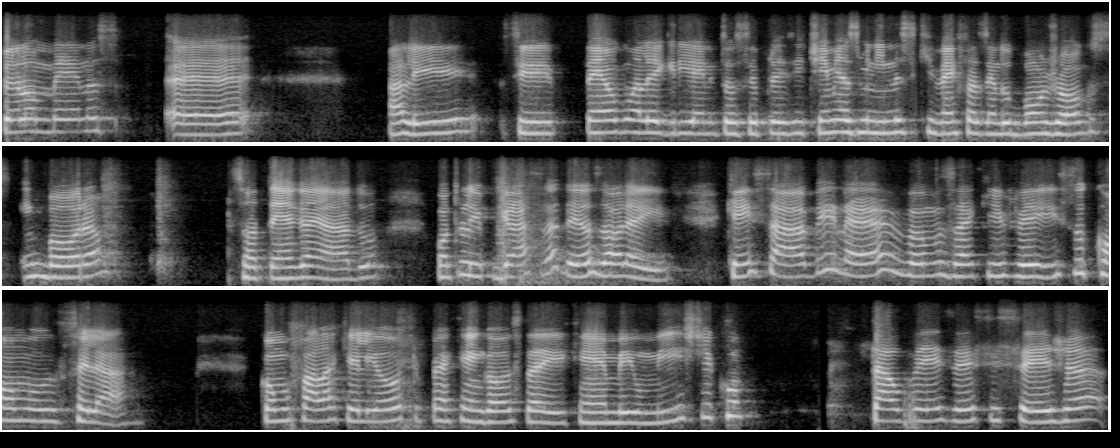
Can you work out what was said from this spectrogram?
Pelo menos é, ali, se tem alguma alegria em torcer para esse time, as meninas que vêm fazendo bons jogos, embora só tenha ganhado contra o Liverpool. Graças a Deus, olha aí. Quem sabe, né? Vamos aqui ver isso como, sei lá, como fala aquele outro, para quem gosta aí, quem é meio místico. Talvez esse seja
